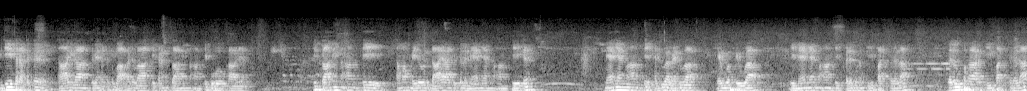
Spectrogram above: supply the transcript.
විදේශ රටක තායිලාන්තයේ රටක වැඩ වාසය කරන ස්වාමීන් වහන්සේ බොහෝ කාලයක්. ඉතින් ස්වාමීන් වහන්සේ තමන් මෙලොවට දායාද කළ මෑණියන් වහන්සේට මෑණියන් වහන්සේ හැදුවා වැඩුවා යවුවා පෙව්වා ඒ මෑණියන් වහන්සේ කළගුණ පිළිපත් කරලා කළ උපකාර පිළිපත් කරලා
